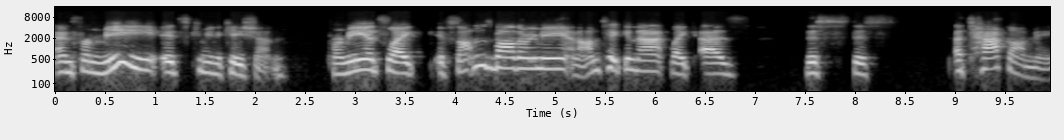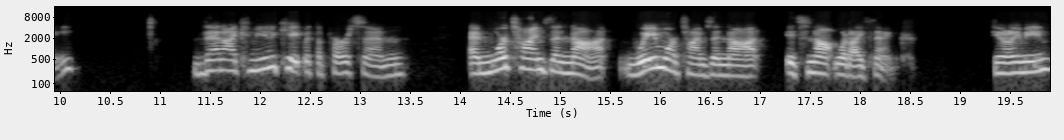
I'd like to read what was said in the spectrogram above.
And for me, it's communication. For me, it's like if something's bothering me and I'm taking that like as this this attack on me, then I communicate with the person. And more times than not, way more times than not, it's not what I think. Do you know what I mean?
